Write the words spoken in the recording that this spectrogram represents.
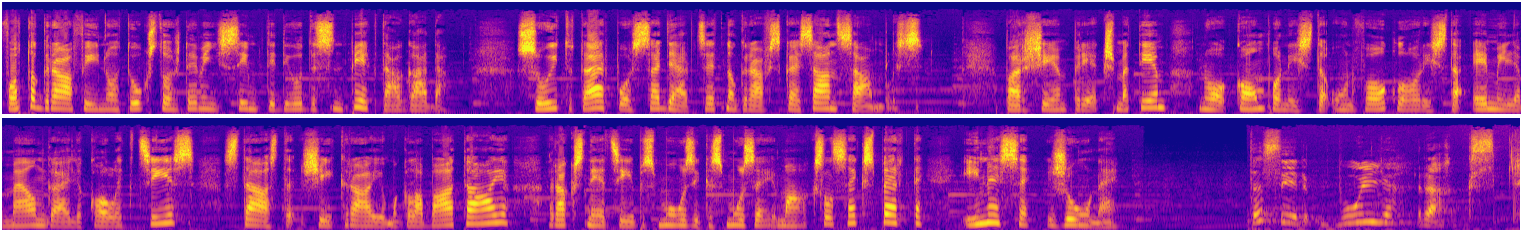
fotografija no 1925. gada. Suitu tērpos saģērbts etnogrāfiskais ansamblis. Par šiem priekšmetiem no komponista un folklorista Emīļa Melngaļa kolekcijas stāsta šī krājuma glabātāja, rakstniecības mūzikas muzeja mākslas eksperte Inese Žūne. Tas ir buļļa raksts,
